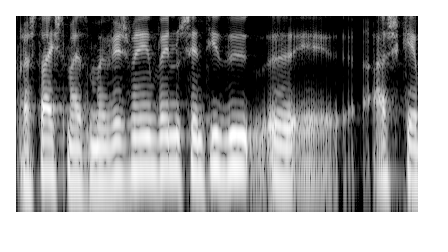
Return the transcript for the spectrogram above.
lá está, isto mais uma vez vem, vem no sentido de. eh, acho que é-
